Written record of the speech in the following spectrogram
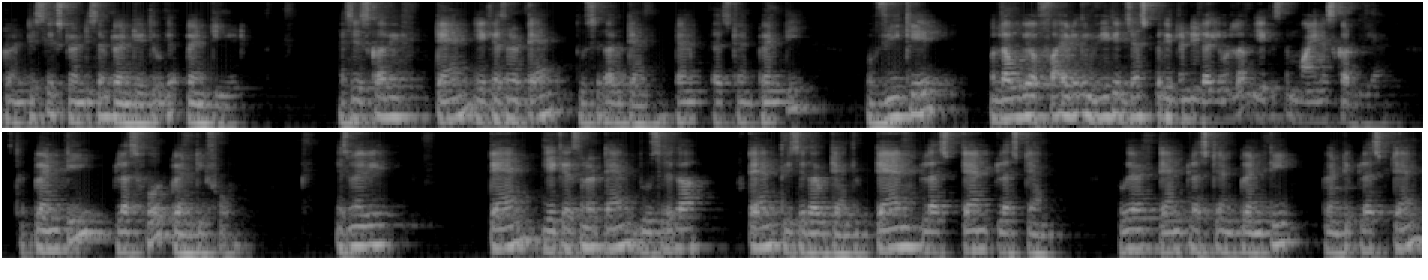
twenty six twenty seven twenty eight हो गया ट्वेंटी एट ऐसे इसका भी टेन एक ऐसा टेन दूसरे का भी ten ten plus ten twenty V के मतलब हो गया फाइव लेकिन वी के जस्ट पर ट्वेंटी लगी मतलब एक इसने माइनस कर दिया है? तो twenty plus four twenty four इसमें भी टेन एक एक्स टेन दूसरे का टेन तीसरे का भी टेन तो ten plus ten plus ten हो गया ten plus ten twenty twenty plus ten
